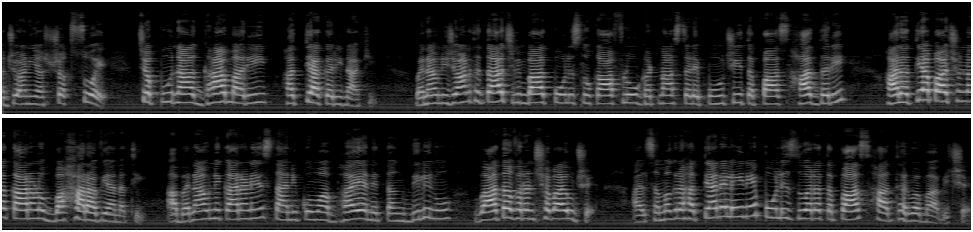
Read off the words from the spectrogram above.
અજાણ્યા શખ્સોએ ચપ્પુના ઘા મારી હત્યા કરી નાખી. બનાવની જાણ થતાં જ લીંબાદ પોલીસનો કાફલો ઘટના સ્થળે પહોંચી તપાસ હાથ ધરી હાલ હત્યા પાછળના કારણો બહાર આવ્યા નથી. આ બનાવને કારણે સ્થાનિકોમાં ભય અને તંગદિલીનું વાતાવરણ છવાયું છે. હાલ સમગ્ર હત્યાને લઈને પોલીસ દ્વારા તપાસ હાથ ધરવામાં આવી છે.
